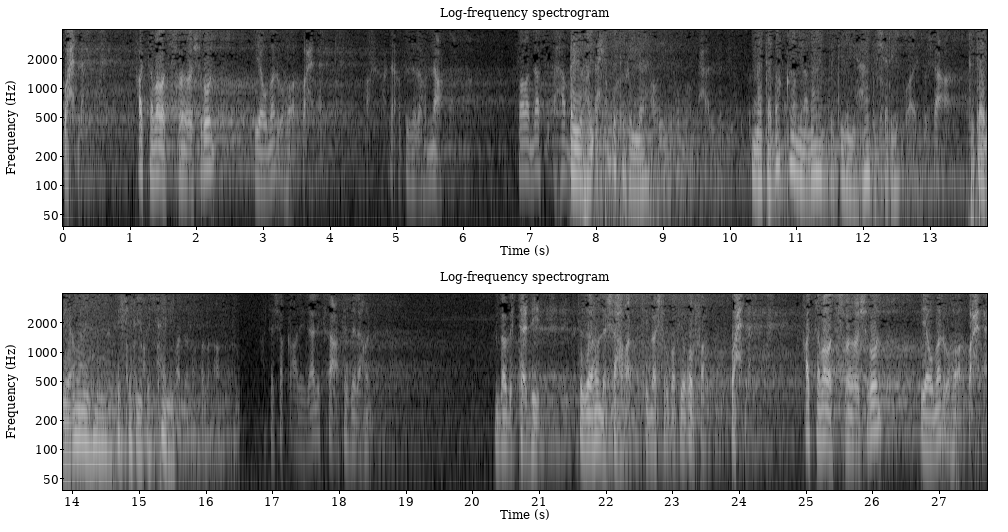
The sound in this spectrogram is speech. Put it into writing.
واحدة حتى مضت 29 يوما وهو وحده. اعتزلهن نعم. صار الناس أهم. أيها الأحبة في الله ما تبقى من مادة هذا الشريط؟ تتابعونها في الشريط التالي. حتى شق عليه ذلك فاعتزلهن. من باب التأديب. اعتزلهن شهرا في مشروب في غرفة واحدة حتى مضت 29 يوما وهو وحده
